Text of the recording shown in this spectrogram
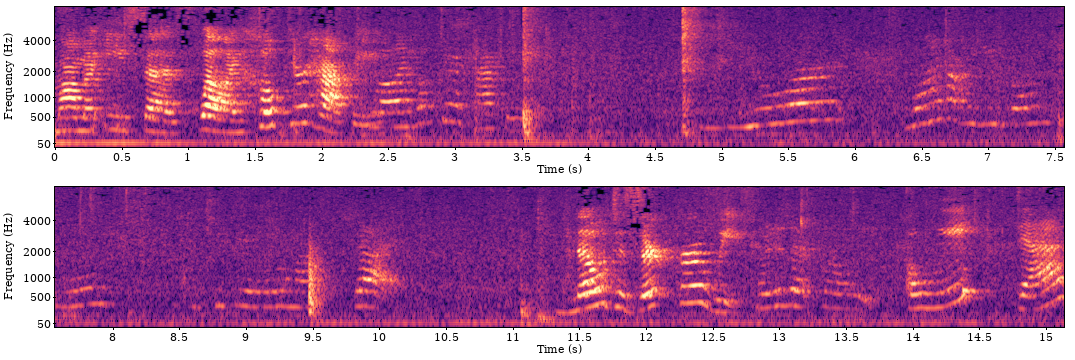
Mama E says, Well, I hope you're happy. Well, I hope you're happy. You're... Why are you going to to keep your little mouth shut? No dessert for a week. What is that for a week? A week? Dad?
